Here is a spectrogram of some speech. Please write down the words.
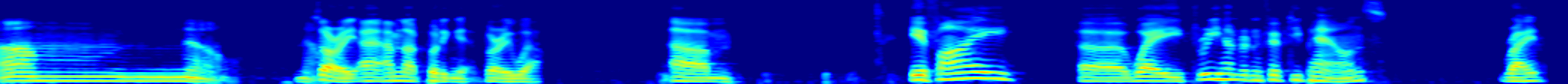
Um, no, no. Sorry, I, I'm not putting it very well. Um, if I uh, weigh 350 pounds, right,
